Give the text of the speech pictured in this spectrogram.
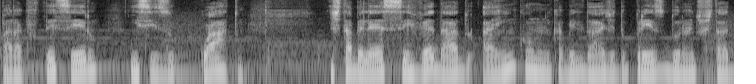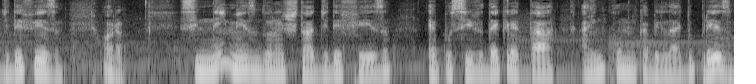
parágrafo 3, inciso 4, estabelece ser vedado a incomunicabilidade do preso durante o estado de defesa. Ora, se nem mesmo durante o estado de defesa é possível decretar a incomunicabilidade do preso,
